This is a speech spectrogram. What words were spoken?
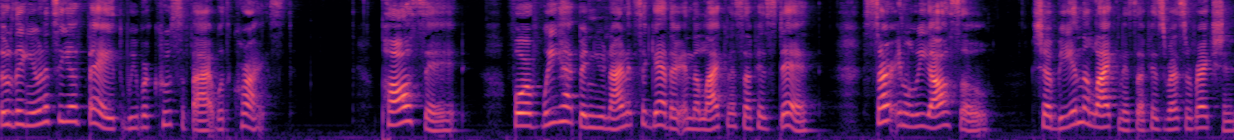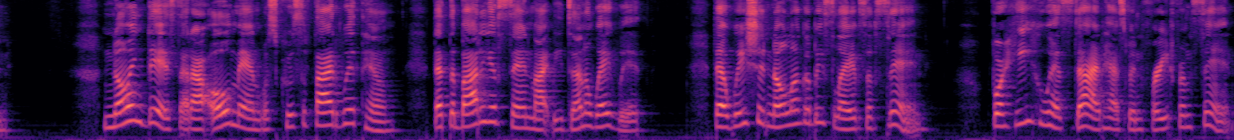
Through the unity of faith, we were crucified with Christ. Paul said, For if we have been united together in the likeness of his death, certainly we also shall be in the likeness of his resurrection. Knowing this, that our old man was crucified with him, that the body of sin might be done away with that we should no longer be slaves of sin, for he who has died has been freed from sin.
